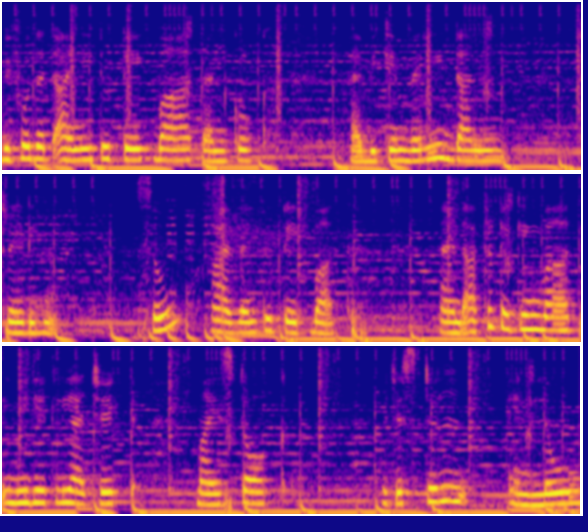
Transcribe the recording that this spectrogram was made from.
Before that i need to take bath and cook. I became very dull trading so i went to take bath. And after taking bath immediately i checked my stock which is still in low.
